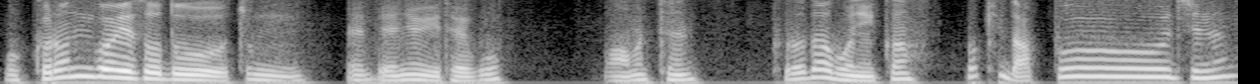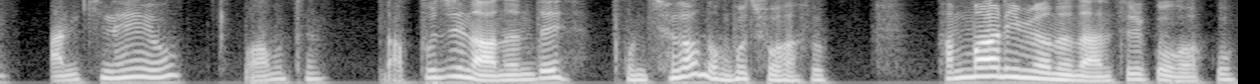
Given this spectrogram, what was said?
뭐 그런 거에서도 좀 면역이 되고 뭐 아무튼 그러다 보니까 그렇게 나쁘지는 않긴 해요. 뭐 아무튼 나쁘진 않은데 본체가 너무 좋아서 한 마리면은 안 쓸 것 같고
